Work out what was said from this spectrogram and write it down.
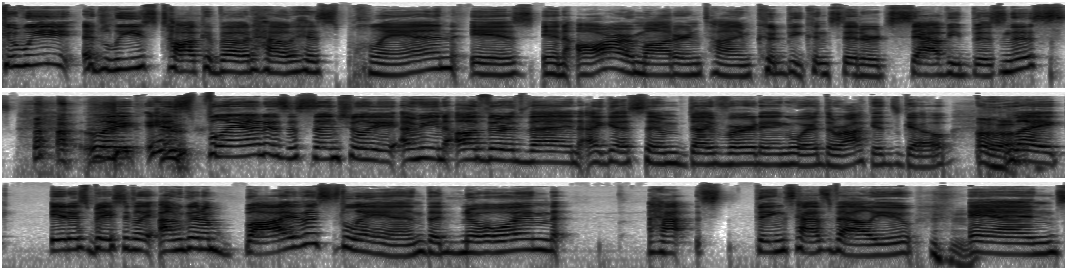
could we at least talk about how his plan is in our modern time could be considered savvy business? like his plan is essentially, I mean, other than I guess him diverting where the rockets go, Uh-huh. like it is basically I'm gonna buy this land that no one ha- thinks has value, Mm-hmm. and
